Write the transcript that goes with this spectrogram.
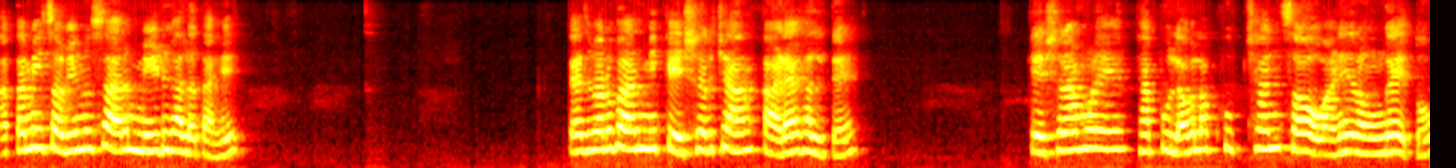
आता मी चवीनुसार मीठ घालत आहे. त्याचबरोबर मी केशरच्या काड्या घालते. केशरामुळे ह्या पुलावला खूप छान चव आणि रंग येतो.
